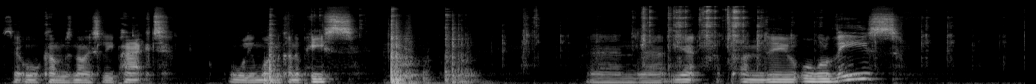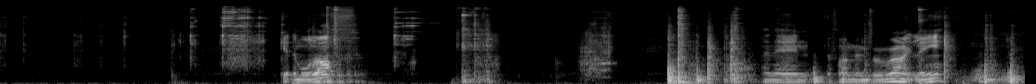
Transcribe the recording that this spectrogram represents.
So it all comes nicely packed, all in one kind of piece. And uh, yeah, have to undo all of these. Get them all off. And then, if I remember rightly, you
